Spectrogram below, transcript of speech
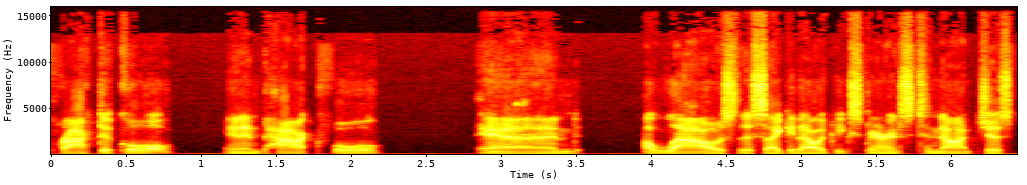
practical and impactful and allows the psychedelic experience to not just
